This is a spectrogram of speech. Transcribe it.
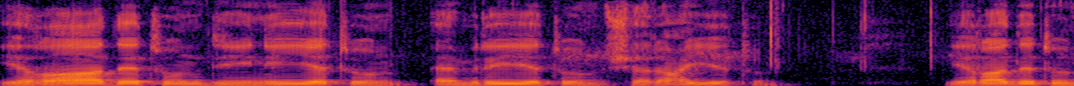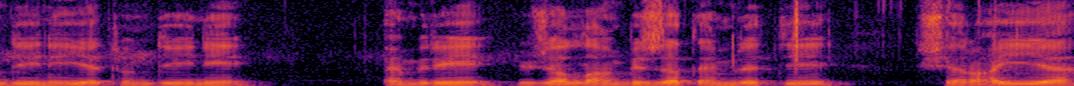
iradetun diniyetun emriyetun şer'iyetun. İradetun diniyetun dini emri Yüce Allah'ın bizzat emrettiği şer'iyye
